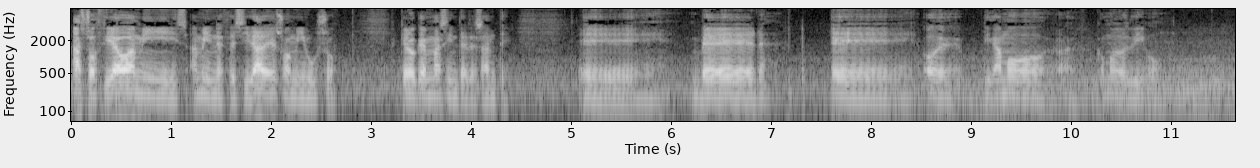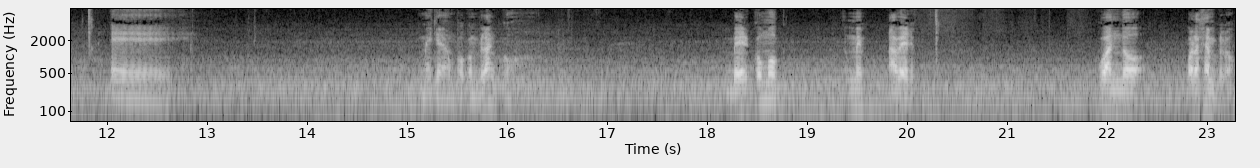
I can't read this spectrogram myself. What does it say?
asociado a mis, a mis necesidades o a mi uso. Creo que es más interesante eh, ver eh, digamos, ¿cómo lo digo? Eh, me queda un poco en blanco. Ver cómo... Me, a ver, cuando, por ejemplo,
